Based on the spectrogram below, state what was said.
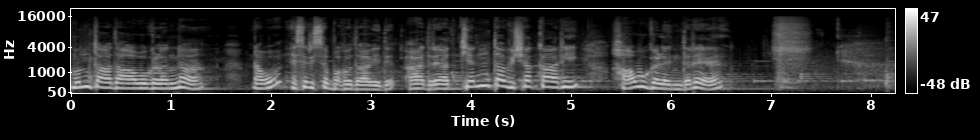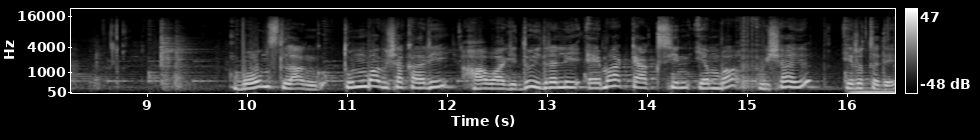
ಮುಂತಾದ ಹಾವುಗಳನ್ನು ನಾವು ಹೆಸರಿಸಬಹುದಾಗಿದೆ. ಆದರೆ ಅತ್ಯಂತ ವಿಷಕಾರಿ ಹಾವುಗಳೆಂದರೆ ಬೋಮ್ಸ್ ಲಾಂಗ್ ತುಂಬ ವಿಷಕಾರಿ ಹಾವಾಗಿದ್ದು ಇದರಲ್ಲಿ ಎಮಾಟ್ಯಾಕ್ಸಿನ್ ಎಂಬ ವಿಷ ಇರುತ್ತದೆ.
